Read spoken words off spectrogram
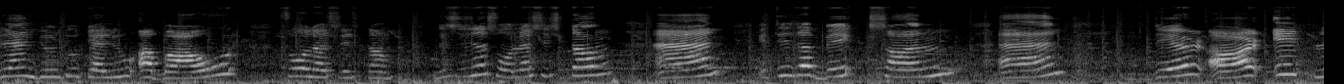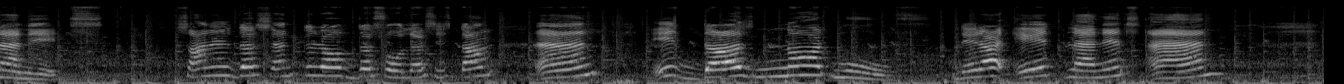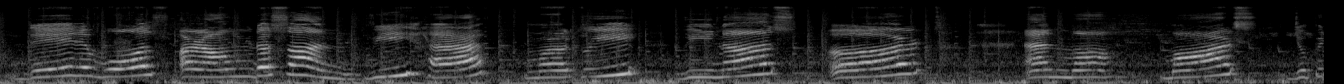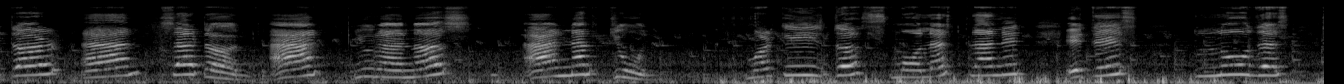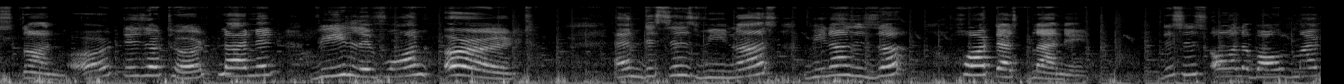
Today I'm going to tell you about solar system. This is a solar system and it is a big sun and there are eight planets. Sun is the center of the solar system and it does not move. There are eight planets and Jupiter, and Saturn, and Uranus and Neptune. Mercury is the smallest planet. It is closest sun. Earth is a third planet. We live on Earth. And this is Venus. Venus is the hottest planet. This is all about my.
